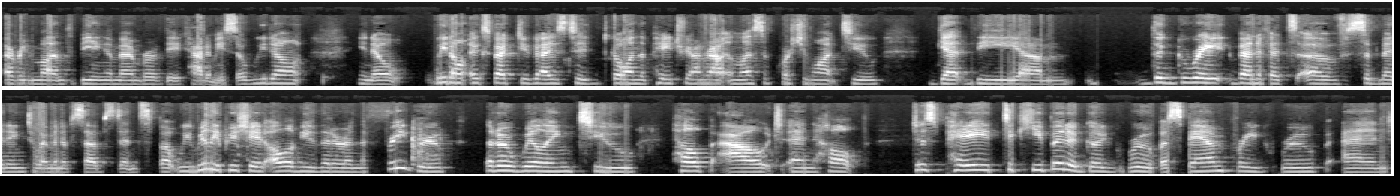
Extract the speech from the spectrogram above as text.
every month being a member of the academy. So we don't, you know, we don't expect you guys to go on the Patreon route unless of course you want to get the um the great benefits of submitting to women of substance. But we really appreciate all of you that are in the free group that are willing to help out and help just pay to keep it a good group, a spam free group. And,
